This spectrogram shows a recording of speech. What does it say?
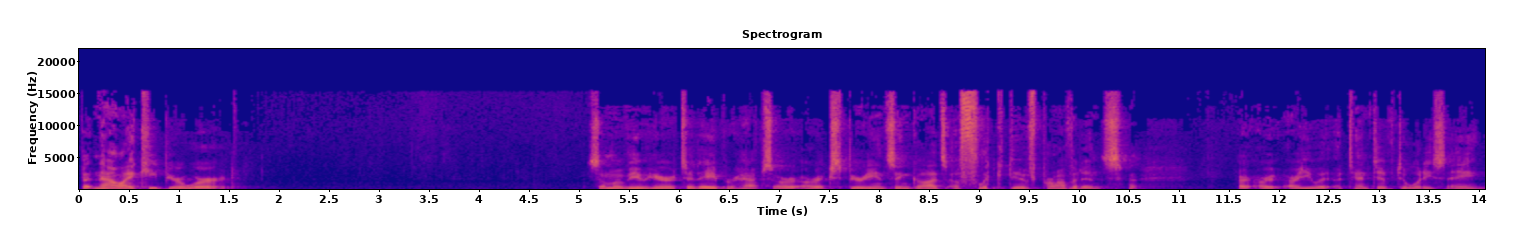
But now I keep your word. Some of you here today, perhaps, are, are experiencing God's afflictive providence. are, are, are you attentive to what He's saying?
